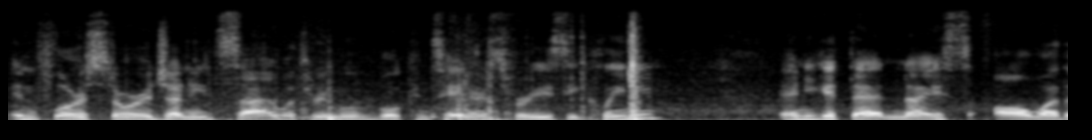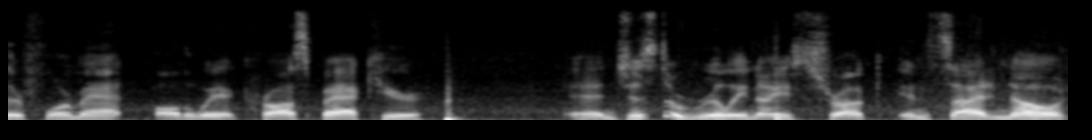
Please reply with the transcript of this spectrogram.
in-floor storage on each side with removable containers for easy cleaning. And you get that nice all-weather floor mat all the way across back here. And just a really nice truck inside and out.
